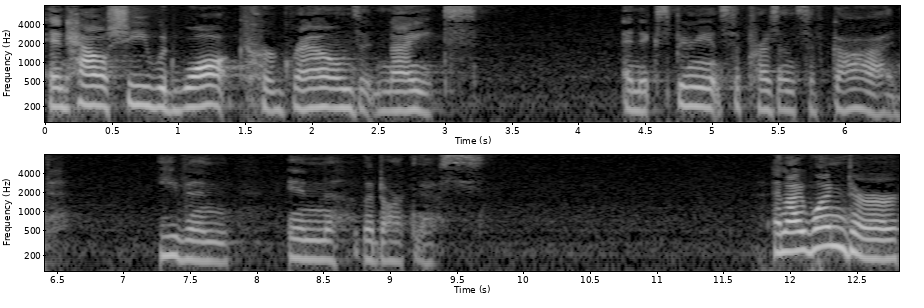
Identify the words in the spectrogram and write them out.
and how she would walk her grounds at night and experience the presence of God even in the darkness. And I wonder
